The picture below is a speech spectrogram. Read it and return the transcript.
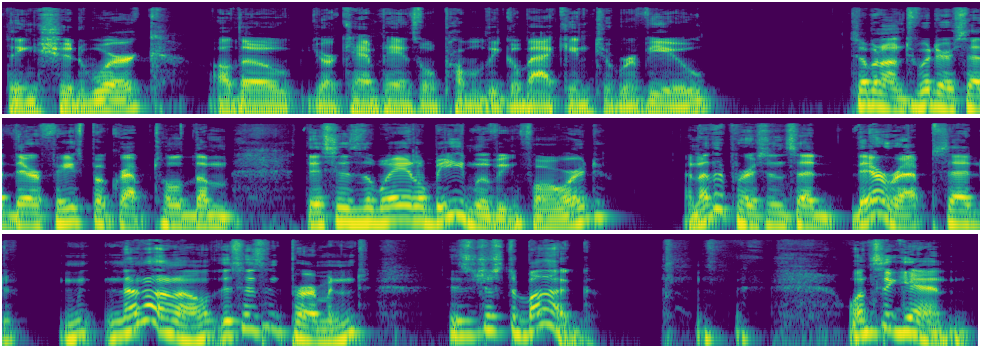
things should work, although your campaigns will probably go back into review. Someone on Twitter said their Facebook rep told them this is the way it'll be moving forward. Another person said their rep said, no, no, no, this isn't permanent. This is just a bug. Once again,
